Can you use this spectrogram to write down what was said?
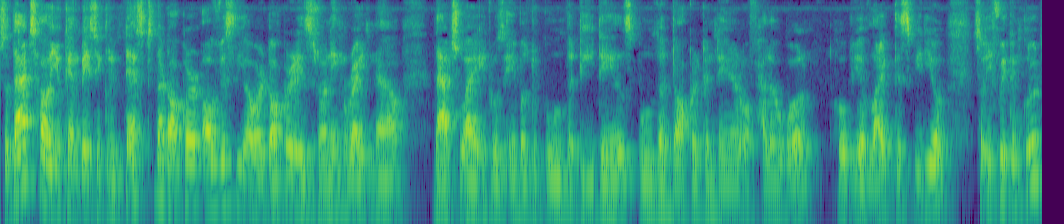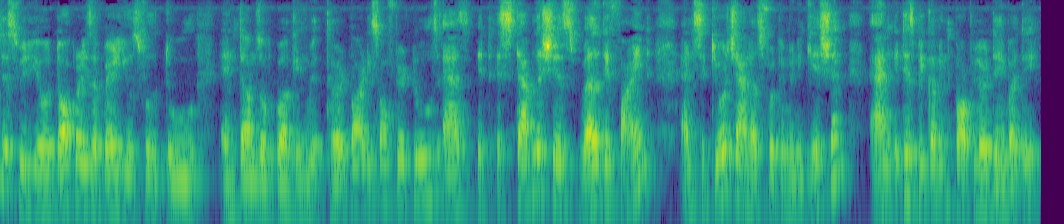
so that's how you can basically test the docker. Obviously our docker is running right now. That's why it was able to pull the details pull the docker container of hello world. Hope you have liked this video. So if we conclude this video docker is a very useful tool in terms of working with third-party software tools as it establishes well-defined and secure channels for communication and it is becoming popular day by day.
